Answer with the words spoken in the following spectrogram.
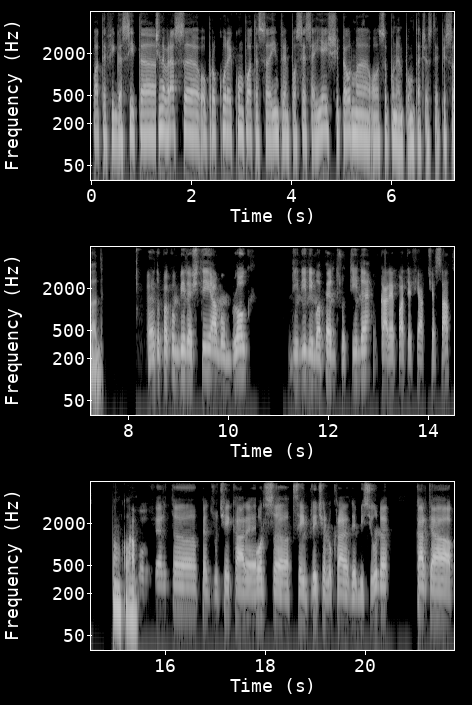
poate fi găsită, cine vrea să o procure, cum poate să intre în posesia ei și pe urmă o să punem punct acest episod. După cum bine știi, am un blog din inimă pentru tine, care poate fi accesat Com. Am o ofertă pentru cei care vor să se implice în lucrarea de misiune. Cartea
